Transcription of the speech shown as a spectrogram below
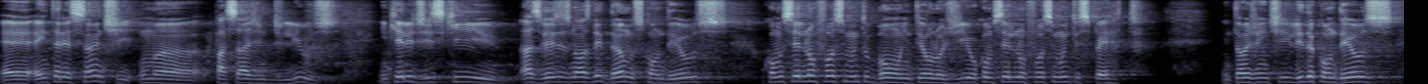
É, é interessante uma passagem de Lewis em que ele diz que às vezes nós lidamos com Deus como se ele não fosse muito bom em teologia ou como se ele não fosse muito esperto. Então a gente lida com Deus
